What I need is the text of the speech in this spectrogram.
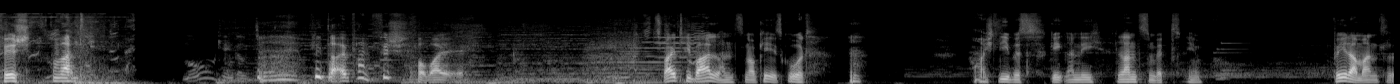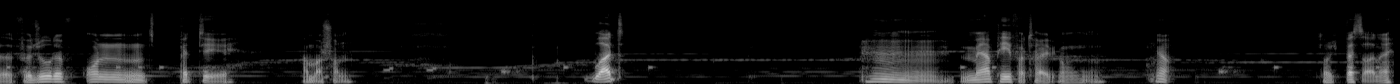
Fisch. Was? Fliegt da einfach ein Fisch vorbei. Zwei Triballanzen. Okay, ist gut. Oh, ich liebe es, Gegner die Lanzen wegzunehmen. Federmantel für Judith und Petty haben wir schon. What? Hm, mehr P-Verteidigung. Ja, glaube ich besser, ne?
